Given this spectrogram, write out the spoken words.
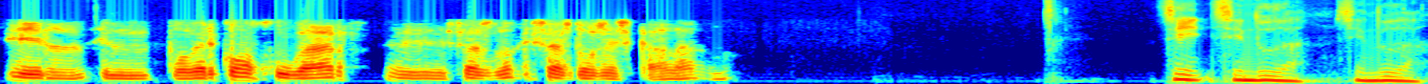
el, el poder conjugar eh, esas, esas dos escalas. Sí, sin duda, sin duda.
